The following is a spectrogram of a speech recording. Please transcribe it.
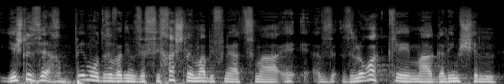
יש לזה הרבה מאוד רבדים, זו שיחה שלמה בפני עצמה. אה, אה, זה, זה לא רק מעגלים של אה,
